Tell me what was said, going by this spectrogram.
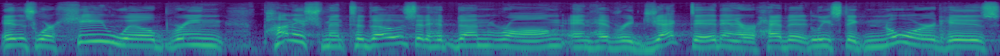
It is where He will bring punishment to those that have done wrong and have rejected and or have at least ignored His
